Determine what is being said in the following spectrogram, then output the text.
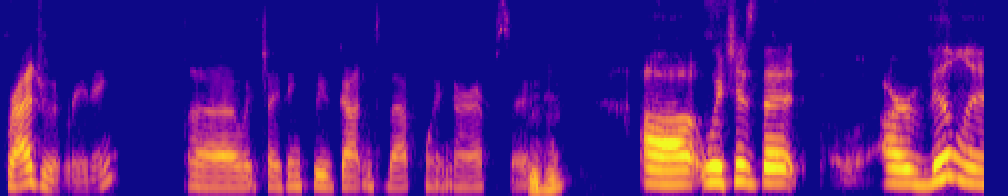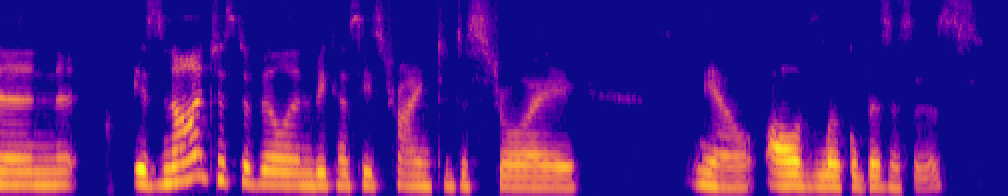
graduate reading, uh, which I think we've gotten to that point in our episode, Mhm. uh, which is that our villain is not just a villain because he's trying to destroy, you know, all of the local businesses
